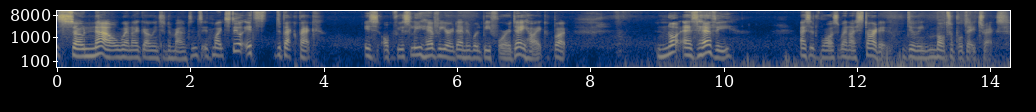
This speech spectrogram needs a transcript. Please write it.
So now when I go into the mountains, it might still, it's the backpack is obviously heavier than it would be for a day hike, but not as heavy as it was when I started doing multiple day treks.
